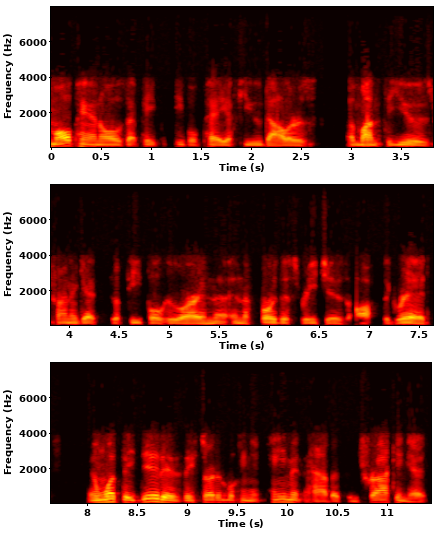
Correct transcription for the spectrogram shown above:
small panels that pay, people pay a few dollars a month to use, trying to get the people who are in the in the furthest reaches off the grid. And what they did is they started looking at payment habits and tracking it.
